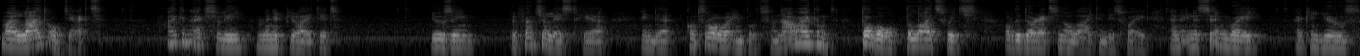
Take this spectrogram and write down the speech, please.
my light object, I can actually manipulate it using the function list here in the controller input. So now I can toggle the light switch of the directional light in this way. And in the same way I can use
